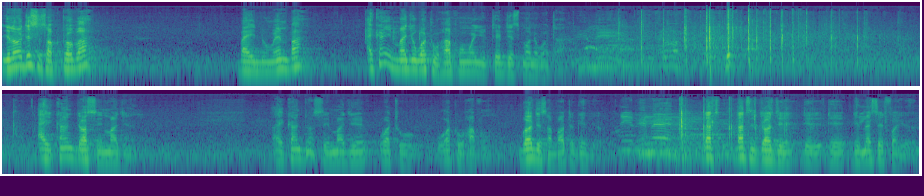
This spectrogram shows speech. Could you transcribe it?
You know, this is October. By November, I can't imagine what will happen when you take this morning water. I can't just imagine. I can't just imagine what will, what will happen. God is about to give you. Amen. That, that is just the, the, the, the message for you.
